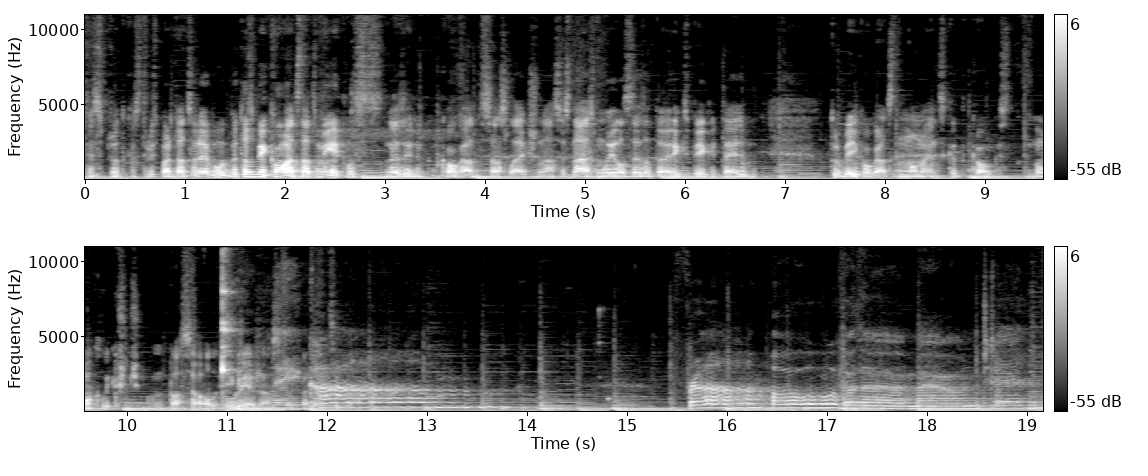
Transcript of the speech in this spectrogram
nesaprotu, kas tur vispār tāds varēja būt. Bet tas bija kaut kāds tāds mirklis, nezinu, kaut kāda saslēgšanās. Es neesmu liels ezotērikas piekritējs, bet tur bija kaut kāds moments, kad kaut kas noklikšķi un pasaule iegriežās. From over the mountain.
